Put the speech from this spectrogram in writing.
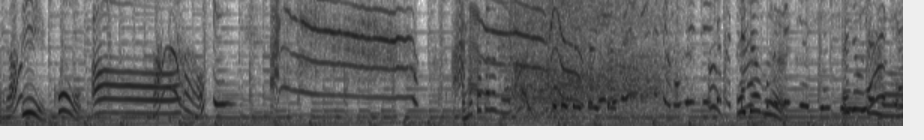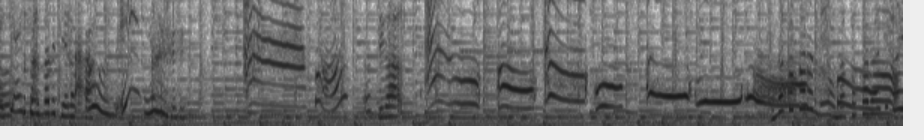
たら。でこうあああ、オッケー。お腹からね痛い痛い痛い痛い痛い。じゃあごめんね。大丈夫。大丈夫だよちょっと離れてやろうかうん、え、うん。違うお腹からねお腹から疲れ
